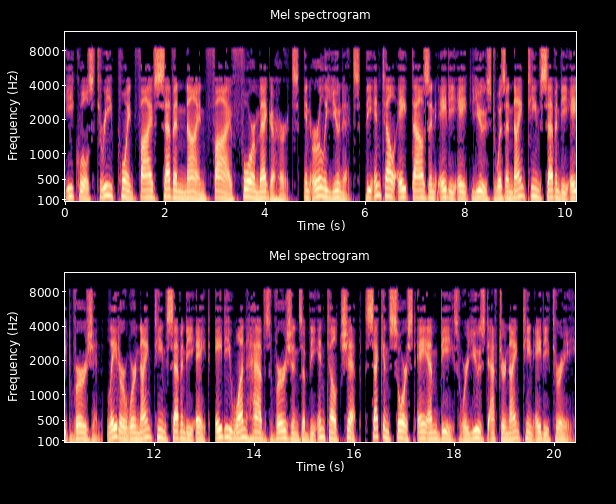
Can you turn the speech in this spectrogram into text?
equals 3.57954 MHz. In early units, the Intel 8088 used was a 1978 version, later were 1978, 81 halves versions of the Intel chip, second-sourced AMDs were used after 1983.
